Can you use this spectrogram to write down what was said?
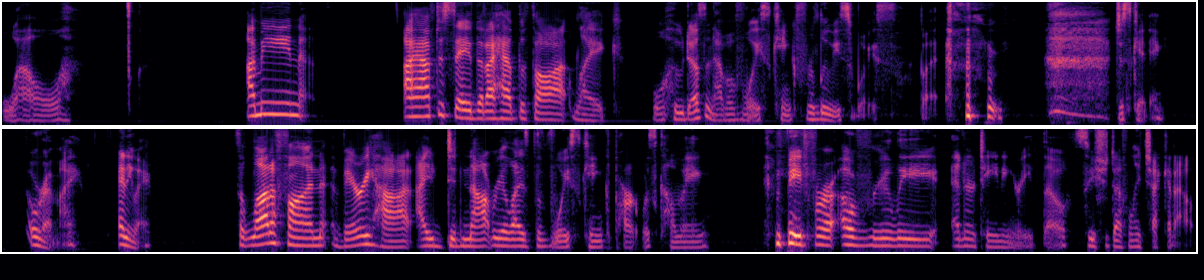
well, I mean, I have to say that I had the thought, like, well, who doesn't have a voice kink for Louis's voice? But just kidding. Or am I? Anyway, it's a lot of fun, very hot. I did not realize the voice kink part was coming. made for a really entertaining read, though. So you should definitely check it out.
